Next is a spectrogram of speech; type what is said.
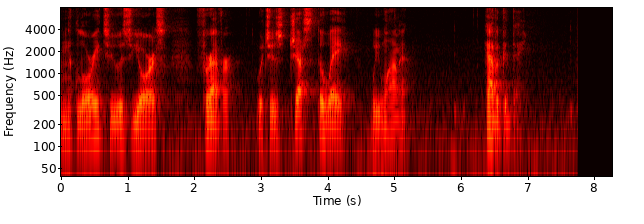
and the glory too is yours forever, which is just the way we want it. Have a good day.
